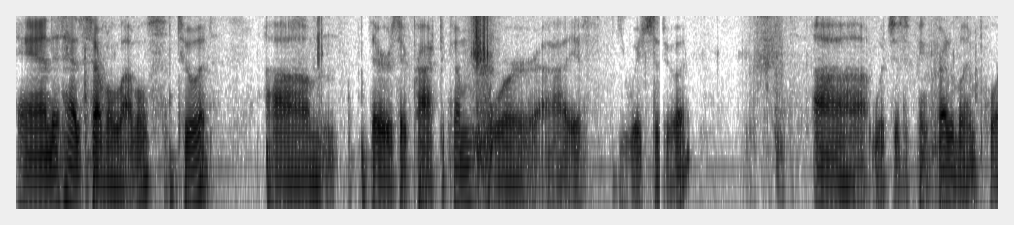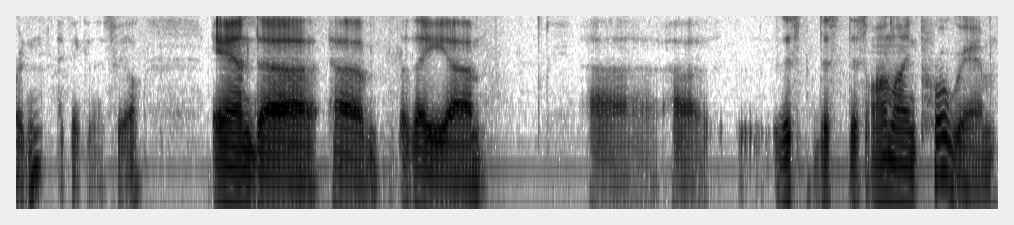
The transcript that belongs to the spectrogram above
And it has several levels to it. Um, there's a practicum for uh, if you wish to do it, uh, which is incredibly important, I think, in this field. And uh, um, they, um, uh, this, this, this online program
